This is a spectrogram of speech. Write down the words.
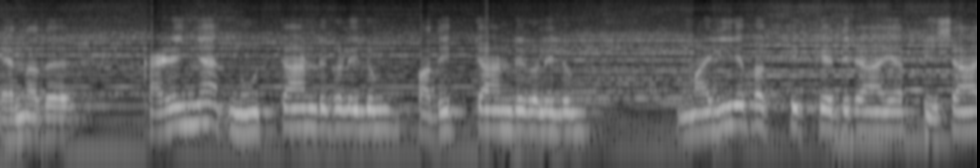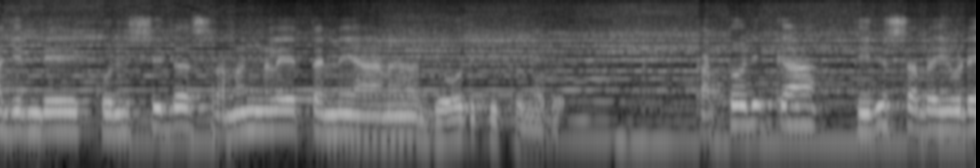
എന്നത് കഴിഞ്ഞ നൂറ്റാണ്ടുകളിലും പതിറ്റാണ്ടുകളിലും മരിയഭക്തിക്കെതിരായ പിശാചിന്റെ കുൽസിത ശ്രമങ്ങളെ തന്നെയാണ് ദ്യോതിപ്പിക്കുന്നത്. കത്തോലിക്ക തിരുസഭയുടെ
